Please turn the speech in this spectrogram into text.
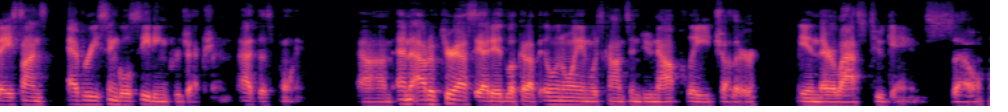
based on every single seeding projection at this point. Um, and out of curiosity, I did look it up. Illinois and Wisconsin do not play each other in their last two games. So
